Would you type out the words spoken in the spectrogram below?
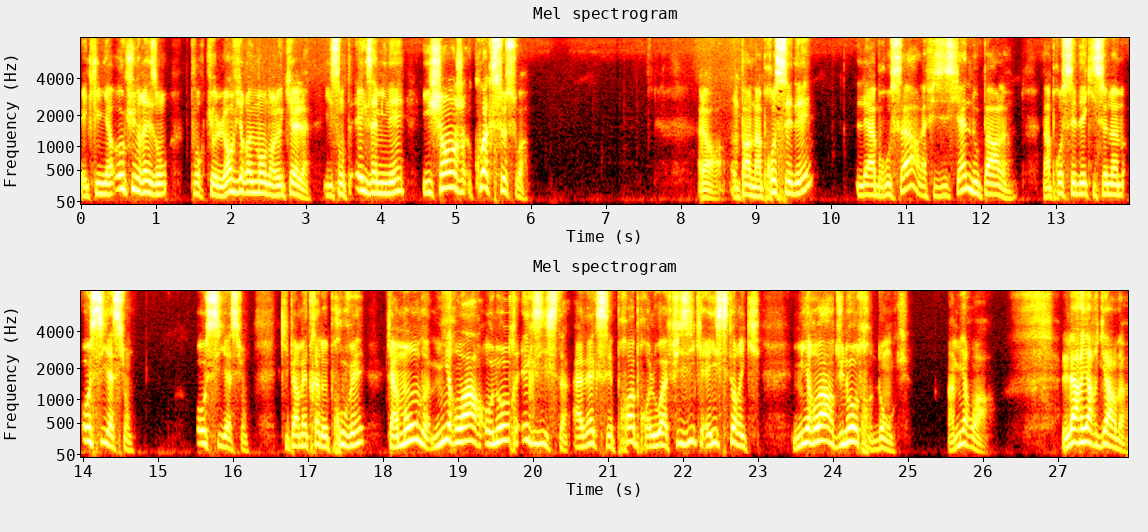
et qu'il n'y a aucune raison pour que l'environnement dans lequel ils sont examinés y change quoi que ce soit. Alors, on parle d'un procédé Léa Broussard, la physicienne, nous parle d'un procédé qui se nomme oscillation. Oscillation, qui permettrait de prouver qu'un monde miroir au nôtre existe, avec ses propres lois physiques et historiques. Miroir d'une autre, donc. Un miroir. L'arrière-garde,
